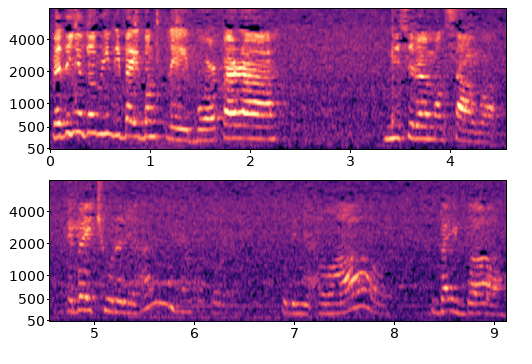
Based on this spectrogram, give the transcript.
Pwede nyo gawin iba-ibang flavor para hindi sila magsawa. Iba itsura nila. Ay, yan ko. Sabi niya, wow. Iba-iba.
